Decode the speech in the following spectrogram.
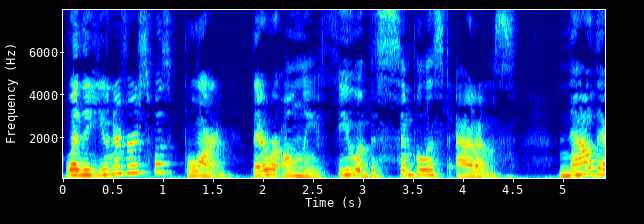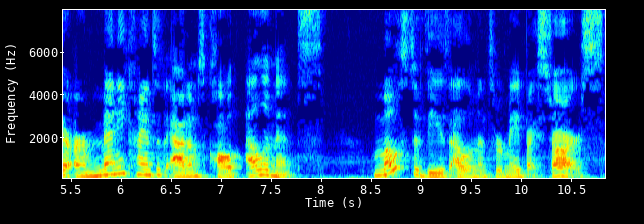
When the universe was born, there were only a few of the simplest atoms. Now there are many kinds of atoms called elements. Most of these elements were made by stars.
